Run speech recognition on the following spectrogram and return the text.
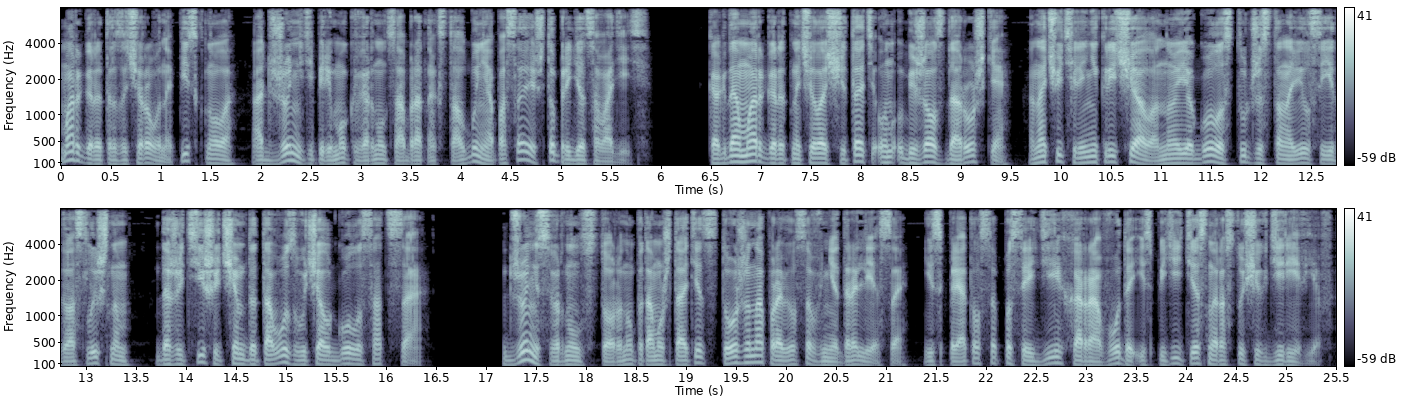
Маргарет разочарованно пискнула, а Джонни теперь мог вернуться обратно к столбу, не опасаясь, что придется водить. Когда Маргарет начала считать, он убежал с дорожки, она чуть ли не кричала, но ее голос тут же становился едва слышным, даже тише, чем до того звучал голос отца. Джонни свернул в сторону, потому что отец тоже направился в недра леса и спрятался посреди хоровода из пяти тесно растущих деревьев.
